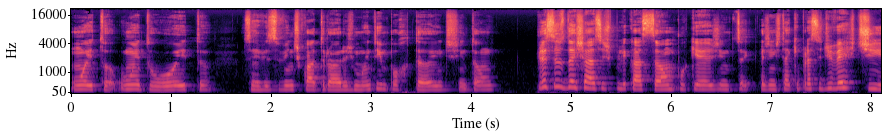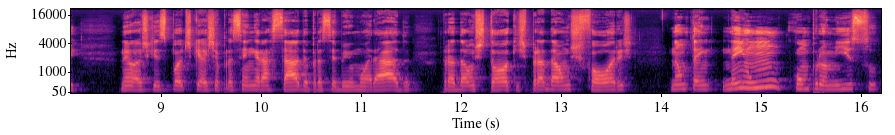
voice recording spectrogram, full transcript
188, serviço 24 horas muito importante. Então, preciso deixar essa explicação porque a gente a gente está aqui para se divertir. Né? Eu acho que esse podcast é para ser engraçado, é para ser bem-humorado, para dar uns toques, para dar uns foras. Não tem nenhum compromisso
